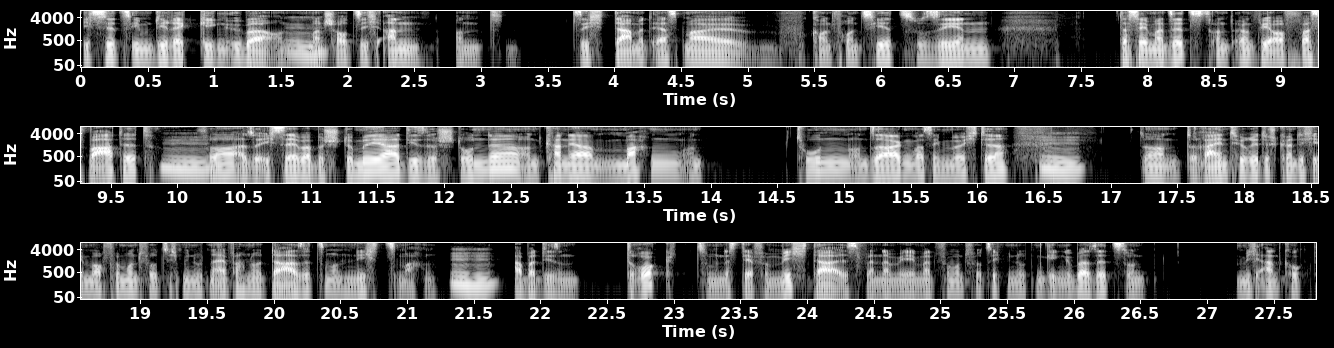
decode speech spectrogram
ich sitze ihm direkt gegenüber und mhm. man schaut sich an und sich damit erstmal konfrontiert zu sehen, dass da jemand sitzt und irgendwie auf was wartet. Mhm. So, also ich selber bestimme ja diese Stunde und kann ja machen und tun und sagen, was ich möchte. Mhm. Und rein theoretisch könnte ich eben auch 45 Minuten einfach nur da sitzen und nichts machen. Mhm. Aber diesen Druck, zumindest der für mich da ist, wenn da mir jemand 45 Minuten gegenüber sitzt und mich anguckt,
